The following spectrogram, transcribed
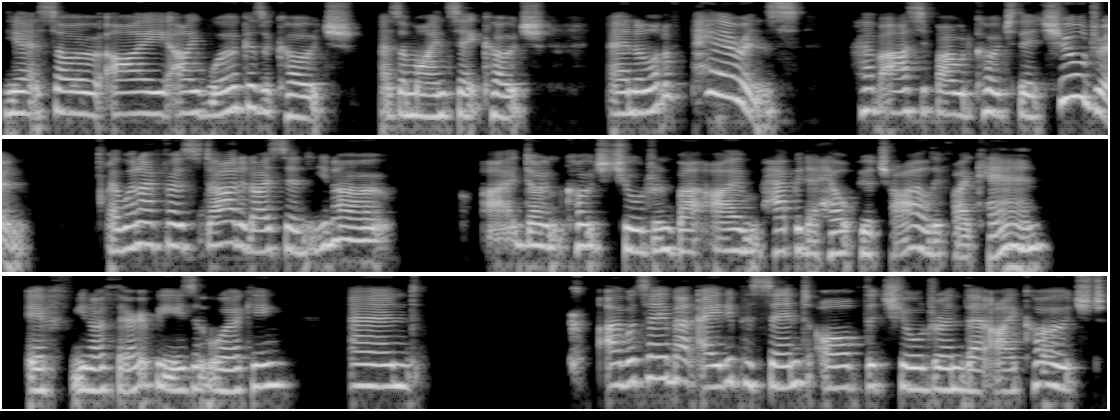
Yeah, so I I work as a coach, as a mindset coach, and a lot of parents have asked if I would coach their children. And when I first started, I said, you know, I don't coach children, but I'm happy to help your child if I can, if, you know, therapy isn't working. And I would say about 80% of the children that I coached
